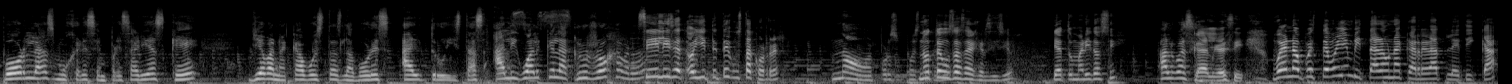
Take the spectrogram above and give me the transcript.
por las mujeres empresarias que llevan a cabo estas labores altruistas, al igual que la Cruz Roja, ¿verdad? Sí, Lizeth, oye, ¿te, te gusta correr? No, por supuesto. ¿No te gusta hacer ejercicio? ¿Y a tu marido sí? Algo así. Algo así. Bueno, pues te voy a invitar a una carrera atlética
